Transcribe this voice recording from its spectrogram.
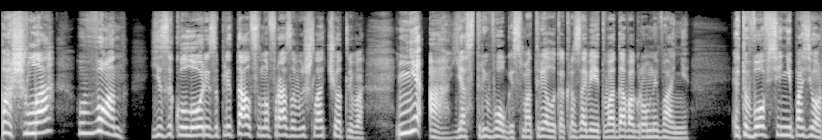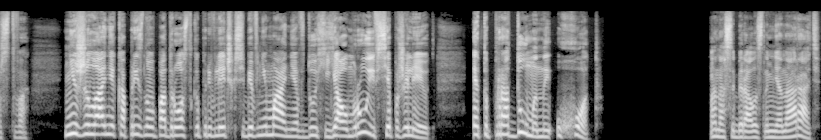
«Пошла вон!» Язык у Лори заплетался, но фраза вышла отчетливо. «Не-а!» Я с тревогой смотрела, как розовеет вода в огромной ванне. Это вовсе не позерство, не желание капризного подростка привлечь к себе внимание в духе «я умру, и все пожалеют». Это продуманный уход. Она собиралась на меня наорать,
